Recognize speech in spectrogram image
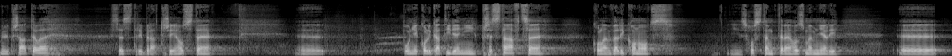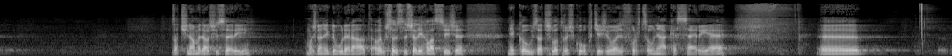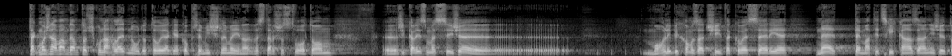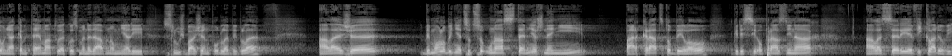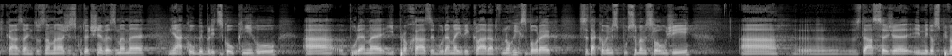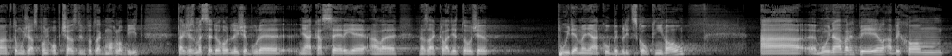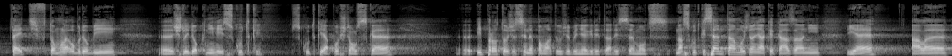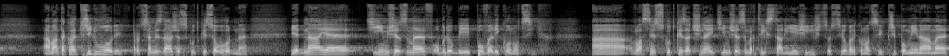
Milí přátelé, sestry, bratři, hosté, eh, po několika týdenní přestávce kolem Velikonoc i s hostem, kterého jsme měli, eh, začínáme další sérii. Možná někdo bude rád, ale už jsem slyšeli hlasy, že někoho už začalo trošku obtěžovat, že furt jsou nějaké série. Tak možná vám dám trošku nahlédnout do toho, jak jako přemýšlíme i ve staršostvu o tom. Eh, říkali jsme si, že eh, mohli bychom začít takové série ne tematických kázání, že je to o nějakém tématu, jako jsme nedávno měli služba žen podle Bible, ale že by mohlo být něco, co u nás téměř není, párkrát to bylo, kdysi o prázdninách, ale série výkladových kázání. To znamená, že skutečně vezmeme nějakou biblickou knihu a budeme ji procházet, budeme ji vykládat. V mnohých zborech se takovým způsobem slouží a e, zdá se, že i my dospíváme k tomu, že aspoň občas by to tak mohlo být. Takže jsme se dohodli, že bude nějaká série, ale na základě toho, že půjdeme nějakou biblickou knihou. A můj návrh byl, abychom teď v tomhle období eh, šli do knihy Skutky. Skutky apoštolské, eh, i proto, že si nepamatuju, že by někdy tady se moc... Na skutky jsem tam, možná nějaké kázání je, ale... A mám takové tři důvody, proč se mi zdá, že skutky jsou vhodné. Jedna je tím, že jsme v období po velikonocích. A vlastně skutky začínají tím, že z mrtvých stal Ježíš, což si o velikonocích připomínáme,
